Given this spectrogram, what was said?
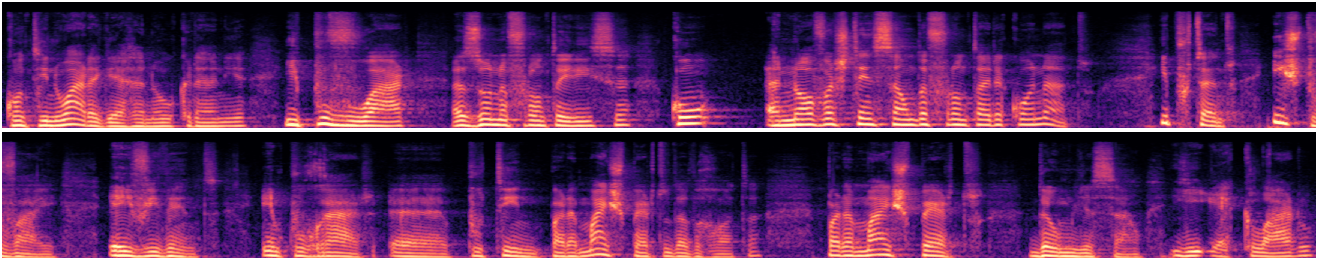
continuar a guerra na Ucrânia e povoar a zona fronteiriça com a nova extensão da fronteira com a NATO. E, portanto, isto vai, é evidente, empurrar uh, Putin para mais perto da derrota, para mais perto da humilhação. E é claro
